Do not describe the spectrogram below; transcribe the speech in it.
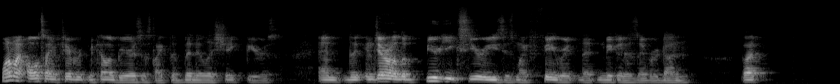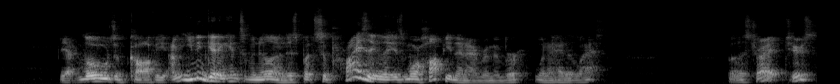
One of my all-time favorite Mikkeller beers is like the vanilla shake beers, and the, in general the Beer Geek series is my favorite that Mikkeller has ever done. But yeah, loads of coffee. I'm even getting hints of vanilla in this, but surprisingly, it's more hoppy than I remember when I had it last. But let's try it. Cheers.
